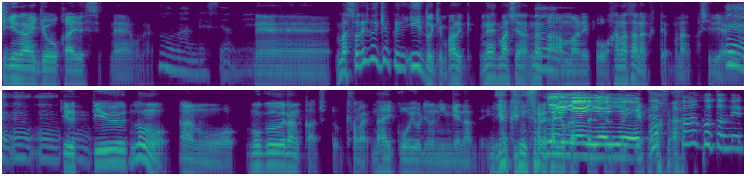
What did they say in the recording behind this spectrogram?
議な業界ですよね、これ。そうなんですよね。ねえ。まあ、それが逆にいい時もあるけどね。まあ、知らなんかあんまりこう話さなくてもなんか知り合いうんうんうん、うん。できるっていうのも、あの、僕なんかちょっとかなり内向寄りの人間なんで、逆にそれいやいが良かったやいやいや、りする時も。たくさんほどネッ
